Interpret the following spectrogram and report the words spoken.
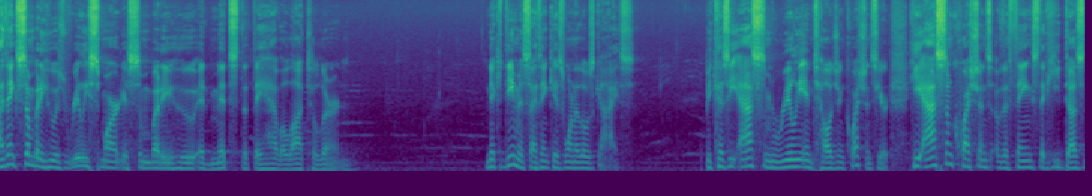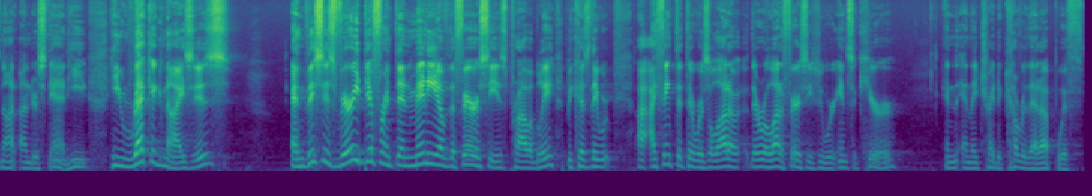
I think somebody who is really smart is somebody who admits that they have a lot to learn. Nicodemus, I think, is one of those guys because he asks some really intelligent questions here. He asks some questions of the things that he does not understand. He, he recognizes and this is very different than many of the Pharisees, probably, because they were. I think that there was a lot of there were a lot of Pharisees who were insecure, and and they tried to cover that up with.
